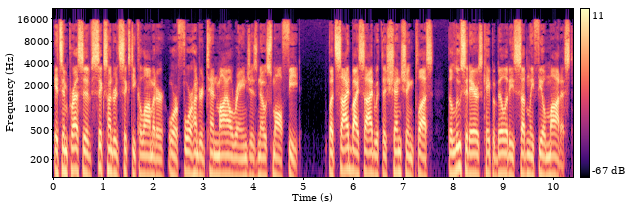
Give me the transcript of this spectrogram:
Its impressive 660 kilometer or 410 mile range is no small feat. But side by side with the Shenxing Plus, the Lucid Air's capabilities suddenly feel modest.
